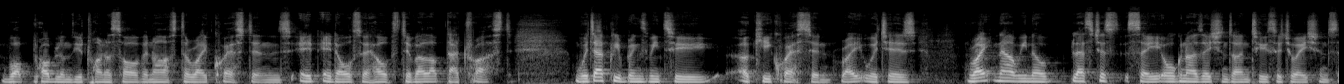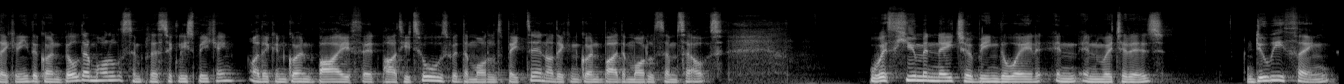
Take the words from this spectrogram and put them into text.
what problems you're trying to solve and ask the right questions, it, it also helps develop that trust. Which actually brings me to a key question, right? Which is right now we know, let's just say organizations are in two situations. They can either go and build their models, simplistically speaking, or they can go and buy third party tools with the models baked in, or they can go and buy the models themselves. With human nature being the way in, in, in which it is, do we think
